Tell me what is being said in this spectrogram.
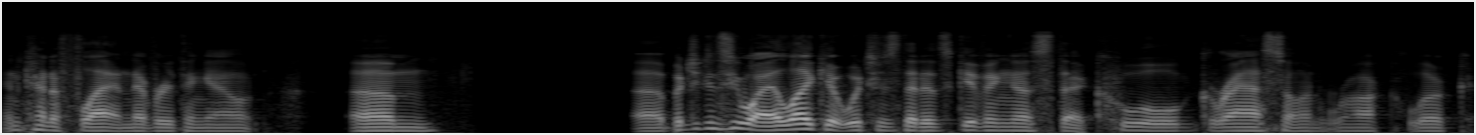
and kind of flatten everything out. Um, uh, but you can see why I like it, which is that it's giving us that cool grass on rock look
